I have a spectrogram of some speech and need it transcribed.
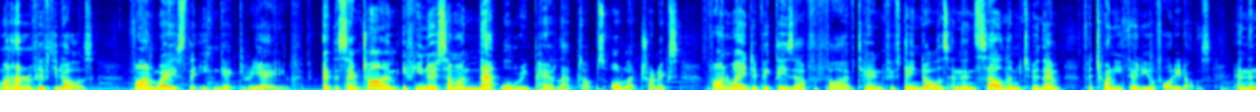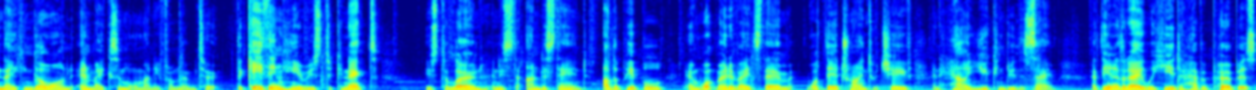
$150. Find ways that you can get creative. At the same time, if you know someone that will repair laptops or electronics, find a way to pick these up for $5, $10, $15 and then sell them to them for $20, $30 or $40. And then they can go on and make some more money from them too. The key thing here is to connect, is to learn, and is to understand other people and what motivates them, what they're trying to achieve, and how you can do the same. At the end of the day, we're here to have a purpose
